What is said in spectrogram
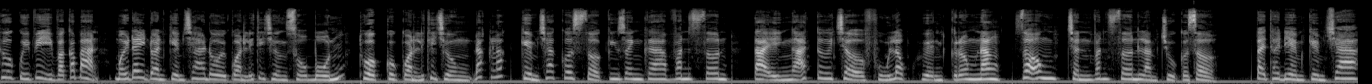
Thưa quý vị và các bạn, mới đây đoàn kiểm tra đội quản lý thị trường số 4 thuộc Cục Quản lý Thị trường Đắk lắc kiểm tra cơ sở kinh doanh ga Văn Sơn tại ngã tư chợ Phú Lộc, huyện Crong Năng do ông Trần Văn Sơn làm chủ cơ sở. Tại thời điểm kiểm tra,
